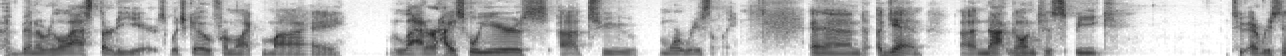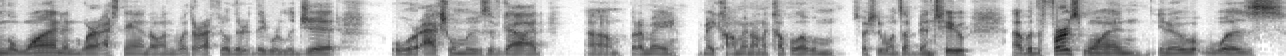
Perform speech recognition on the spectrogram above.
have been over the last 30 years, which go from like my latter high school years uh, to more recently. And again, uh, not going to speak to every single one and where I stand on whether I feel that they were legit or actual moves of God. Um, but I may may comment on a couple of them, especially ones I've been to. Uh, but the first one, you know, was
